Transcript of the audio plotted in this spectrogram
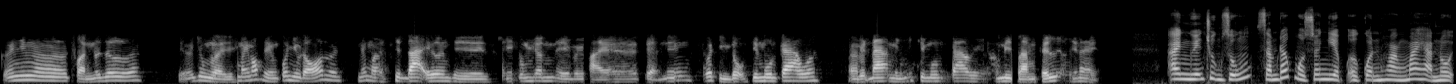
có những ờ, phần nó dơ á. Thì nói chung là máy móc thì cũng có nhiều đó thôi. Nếu mà hiện đại hơn thì, thì công nhân thì mình phải tuyển những có trình độ chuyên môn cao á. Ở Việt Nam mình những chuyên môn cao thì không đi làm thế lượng như này anh Nguyễn Trung Dũng, giám đốc một doanh nghiệp ở quận Hoàng Mai, Hà Nội,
